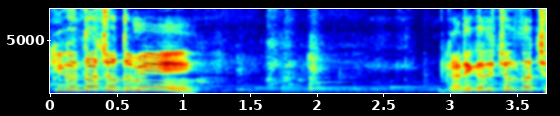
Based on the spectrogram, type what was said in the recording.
কি করতেছো তুমি? গাড়ি গাড়ি চলতেছ?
